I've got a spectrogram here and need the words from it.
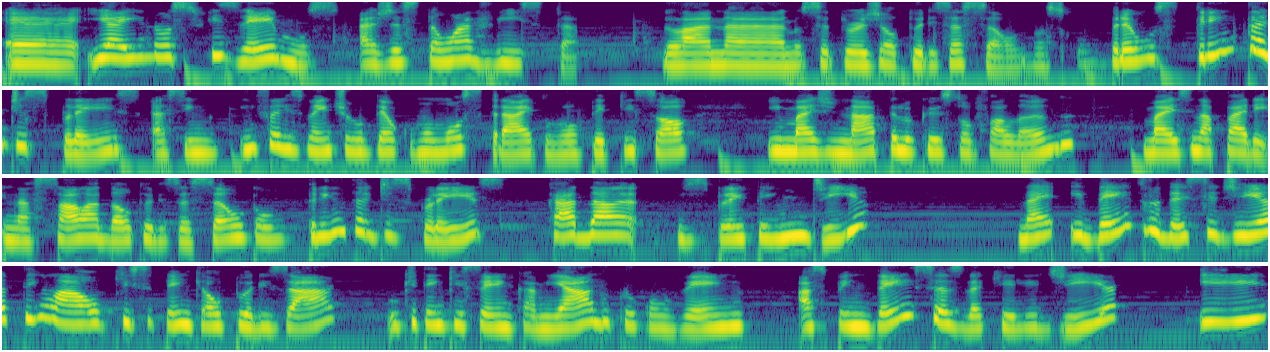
É, e aí nós fizemos a gestão à vista lá na, no setor de autorização. Nós compramos 30 displays, assim, infelizmente eu não tenho como mostrar, então vão ter que só imaginar pelo que eu estou falando, mas na, na sala da autorização estão 30 displays, cada display tem um dia, né? E dentro desse dia tem lá o que se tem que autorizar, o que tem que ser encaminhado para o convênio, as pendências daquele dia e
